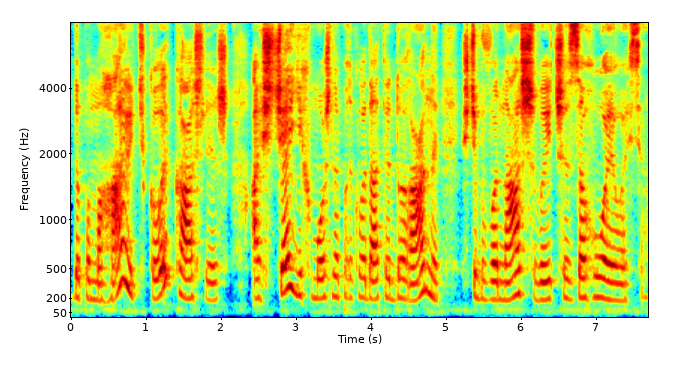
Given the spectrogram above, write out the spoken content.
допомагають, коли кашляєш, а ще їх можна прикладати до рани, щоб вона швидше загоїлася.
